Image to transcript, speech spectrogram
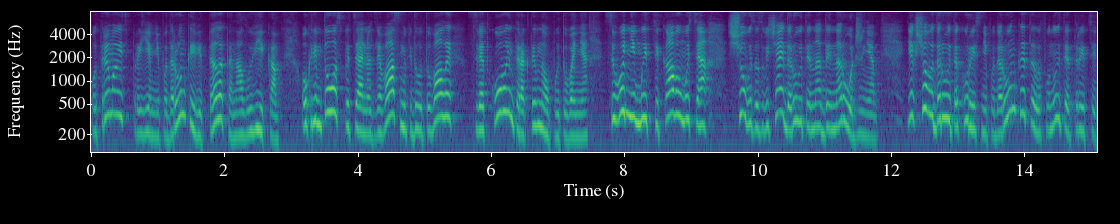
отримають приємні подарунки від телеканалу Віка. Окрім того, спеціально для вас ми підготували святкове інтерактивне опитування. Сьогодні ми цікавимося, що ви зазвичай даруєте на день народження. Якщо ви даруєте корисні подарунки, телефонуйте 35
